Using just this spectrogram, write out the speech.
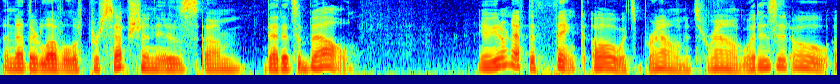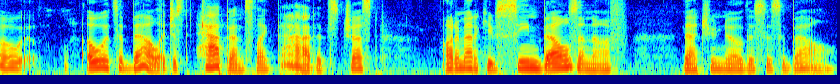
Another level of perception is um, that it's a bell you know, you don't have to think, oh, it's brown, it's round. What is it? Oh, oh, oh, it's a bell. It just happens like that. It's just automatic. You've seen bells enough that you know this is a bell.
